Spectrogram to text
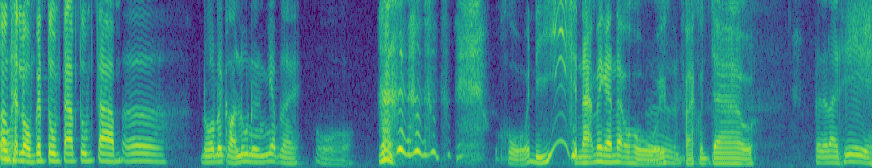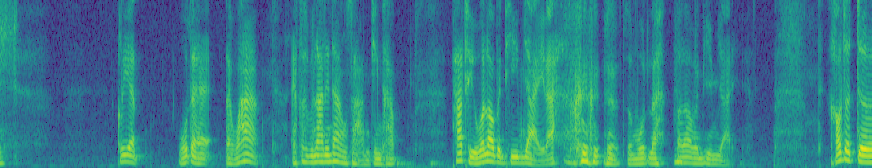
ต้องถล่มกันตูมตามตูมตาม เออ โดนไปก่อนลูกนึงเงียบเลย โอ้โอ้โหดีชนะไม่งั้นนะโอ้โหเออคุณพระคุณเจ้า เป็นอะไรที่เครียด โอ้แต่แต่ว่าแอสตันวิลล่านี่น่าสงสารจริงครับ ถ้าถือว่าเราเป็นทีมใหญ่นะ สมมุตินะถ้าเราเป็นทีมใหญ่ เขาจะเจอ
